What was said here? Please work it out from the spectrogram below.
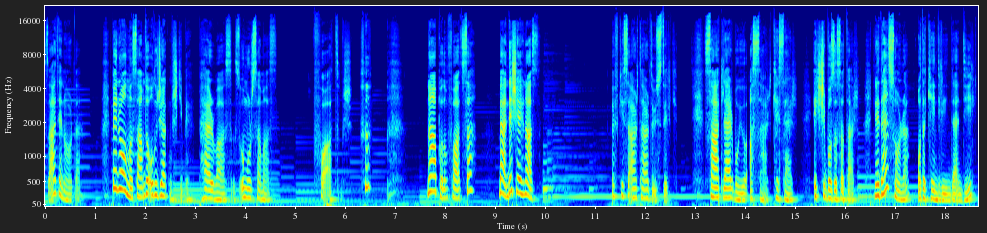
Zaten orada. Ben olmasam da olacakmış gibi. Pervasız, umursamaz. Fuat'mış. ne yapalım Fuat'sa? Ben de Şehnaz. Öfkesi artardı üstelik. Saatler boyu asar, keser, ekşi boza satar. Neden sonra o da kendiliğinden değil,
